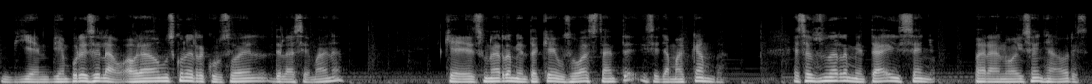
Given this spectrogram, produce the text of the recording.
Bien, bien por ese lado. Ahora vamos con el recurso de la semana que es una herramienta que uso bastante y se llama Canva. Esta es una herramienta de diseño para no diseñadores.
